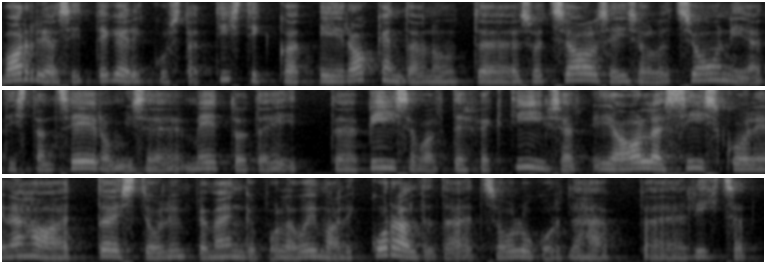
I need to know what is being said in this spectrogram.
varjasid tegelikku statistikat, ei rakendanud äh, sotsiaalse isolatsiooni ja distantseerumise meetodeid piisavalt efektiivselt ja alles siis, kui oli näha, et tõesti olümpiamänge pole võimalik korraldada, et see olukord läheb äh, lihtsalt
